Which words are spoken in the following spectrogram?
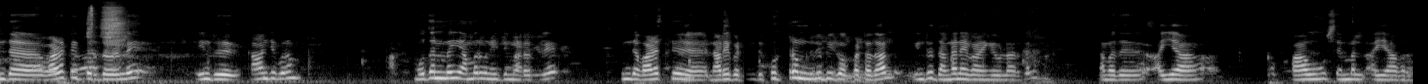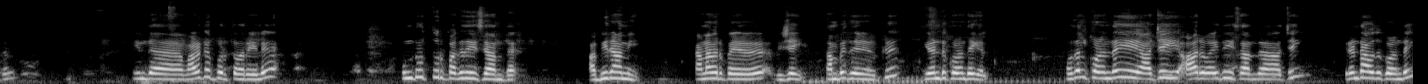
இந்த வழக்கை பொறுத்தவரையிலே இன்று காஞ்சிபுரம் முதன்மை அமர்வு நீதிமன்றத்திலே இந்த வழக்கு நடைபெற்று இந்த குற்றம் நிரூபிக்கப்பட்டதால் இன்று தண்டனை வழங்கியுள்ளார்கள். நமது ஐயா பாவு செம்மல் ஐயா அவர்கள். இந்த வழக்கை பொறுத்தவரையில் குன்றத்தூர் பகுதியை சார்ந்த அபிராமி கணவர் பெயர் விஜய் தம்பதியினருக்கு இரண்டு குழந்தைகள். முதல் குழந்தை அஜய் ஆறு வயதை சார்ந்த அஜய் இரண்டாவது குழந்தை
